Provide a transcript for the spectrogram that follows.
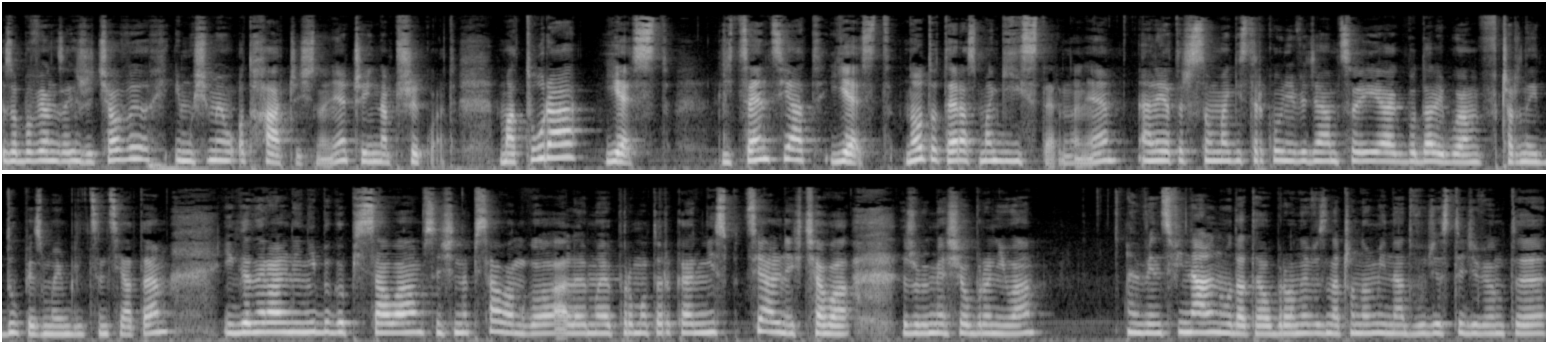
zobowiązań życiowych i musimy ją odhaczyć, no nie? Czyli na przykład matura jest, licencjat jest, no to teraz magister, no nie? Ale ja też z tą magisterką nie wiedziałam co i jak, bo dalej byłam w czarnej dupie z moim licencjatem i generalnie niby go pisałam, w sensie napisałam go, ale moja promotorka niespecjalnie chciała, żebym ja się obroniła. Więc finalną datę obrony wyznaczono mi na 29 E,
